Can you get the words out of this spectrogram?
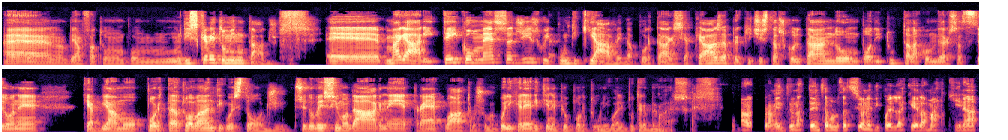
eh, abbiamo fatto un, un discreto minutaggio eh, magari take home messages, quindi punti chiave da portarsi a casa per chi ci sta ascoltando, un po' di tutta la conversazione che abbiamo portato avanti quest'oggi. Se dovessimo darne 3, 4, insomma, quelli che lei ritiene più opportuni, quali potrebbero essere? Allora, sicuramente un'attenta valutazione di quella che è la macchina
